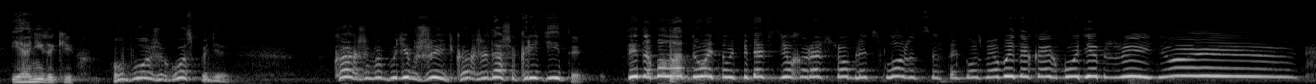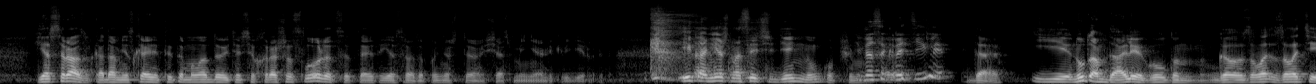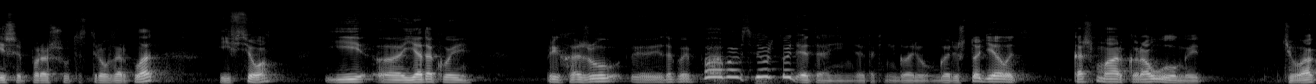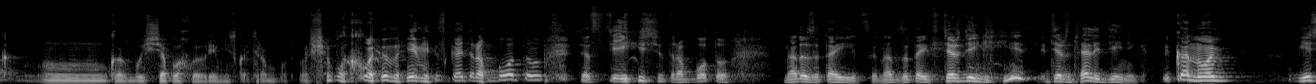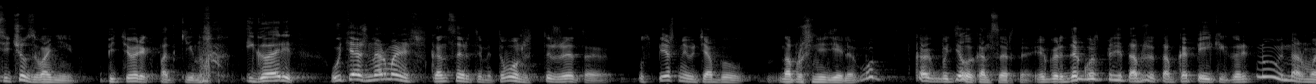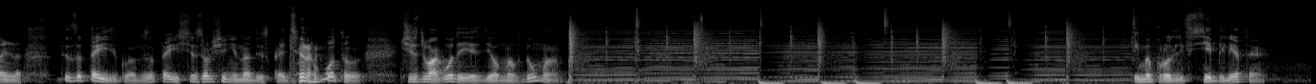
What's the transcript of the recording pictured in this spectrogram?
и они такие, о боже, господи, как же мы будем жить, как же наши кредиты? Ты-то молодой-то, у тебя все хорошо, блядь, сложится-то, господи, а мы-то как будем жить? Ой. Я сразу, когда мне сказали, ты-то молодой, у тебя все хорошо сложится, то это я сразу понял, что сейчас меня ликвидируют. И, конечно, на следующий день, ну, в общем... Тебя сократили? Да. И, ну, там дали Голден, гол- золо- золотейший парашют из трех зарплат, и все. И э, я такой прихожу, э, и такой, папа, все, что... де-» Это я, так не говорю. Говорю, что делать? Кошмар, караул. Он говорит, чувак, как бы сейчас плохое время искать работу. Вообще плохое время искать работу. Сейчас все ищут работу. Надо затаиться, надо затаиться. У тебя же деньги есть, тебе же дали денег. Экономь. Если что, звони. Пятерик подкину. И говорит, у тебя же нормально с концертами. Ты вон ты же это, успешный у тебя был на прошлой неделе. Вот как бы делай концерты. Я говорю, да господи, там же там копейки. Говорит, ну и нормально. Ты затаись, главное, затаись. Сейчас вообще не надо искать работу. Через два года я сделал Мавдума. И мы продали все билеты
